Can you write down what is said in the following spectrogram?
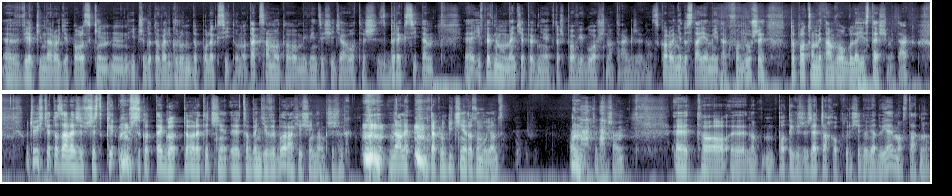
e, w wielkim narodzie polskim mm, i przygotować grunt do polexitu. No tak samo to mniej więcej się działo też z Brexitem e, i w pewnym momencie pewnie ktoś powie głośno, tak, że no, skoro nie dostajemy i tak funduszy, to po co my tam w ogóle jesteśmy, tak? Oczywiście to zależy wszystko, wszystko od tego teoretycznie, e, co będzie w wyborach jesienią przyszłych, no ale tak logicznie rozumując, przepraszam, e, to e, no, po tych rzeczach, o których się dowiadujemy ostatnio,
